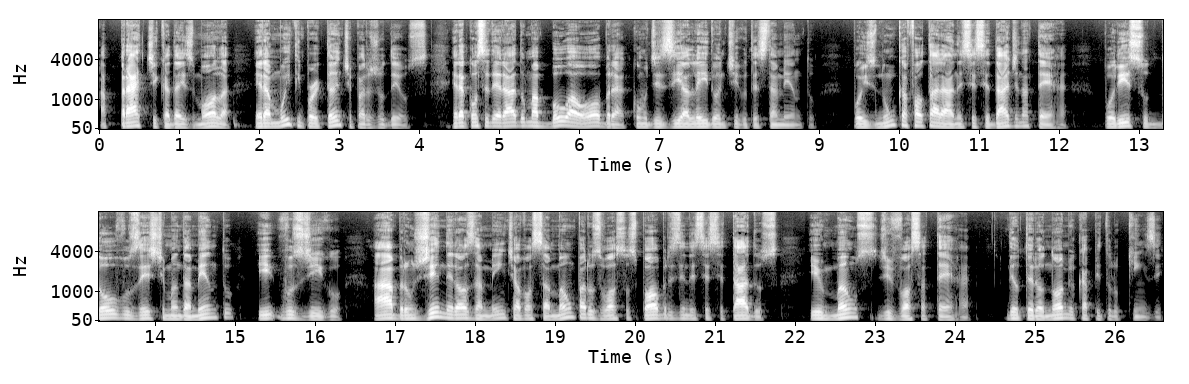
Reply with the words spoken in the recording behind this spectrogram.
A prática da esmola era muito importante para os judeus. Era considerada uma boa obra, como dizia a lei do Antigo Testamento, pois nunca faltará necessidade na terra. Por isso dou-vos este mandamento e vos digo: abram generosamente a vossa mão para os vossos pobres e necessitados, irmãos de vossa terra. Deuteronômio capítulo 15.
